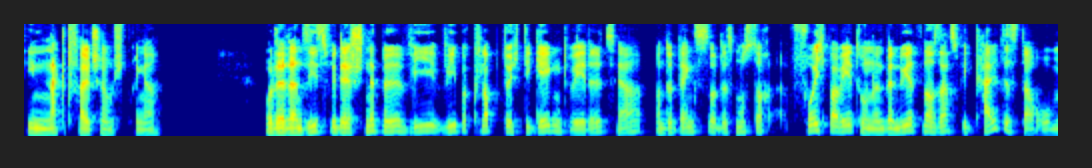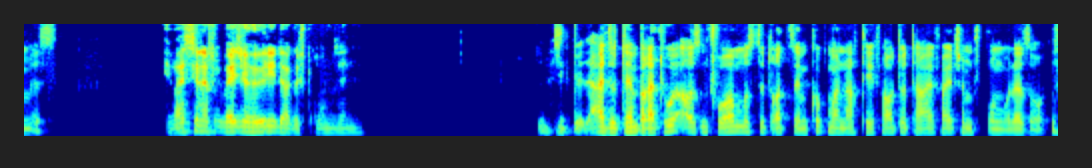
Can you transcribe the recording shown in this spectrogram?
die Nacktfallschirmspringer. Du dann siehst, wie der Schnippel wie wie bekloppt durch die Gegend wedelt, ja? Und du denkst so, das muss doch furchtbar wehtun. Und wenn du jetzt noch sagst, wie kalt es da oben ist Ich weiß ja nicht, von welcher Höhe die da gesprungen sind. Also, Temperatur außen vor musst du trotzdem guck mal nach TV Total Fallschirmsprung oder so.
